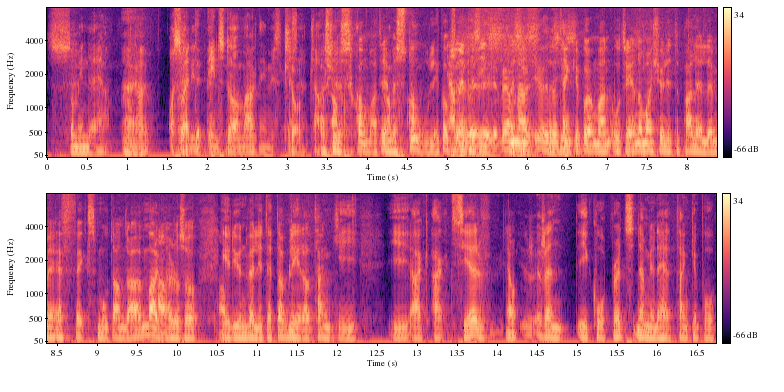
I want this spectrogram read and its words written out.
som inte är här. Nej. Och så är det en större marknad. Klart. Jag skulle komma till det med storlek också. Ja, men precis, jag, menar, precis, jag, precis. tänker på om man, återigen om man kör lite paralleller med FX mot andra marknader då, så är det ju en väldigt etablerad tanke i, i ak- aktier Ja. ränt, i corporates, nämligen det här tanken på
